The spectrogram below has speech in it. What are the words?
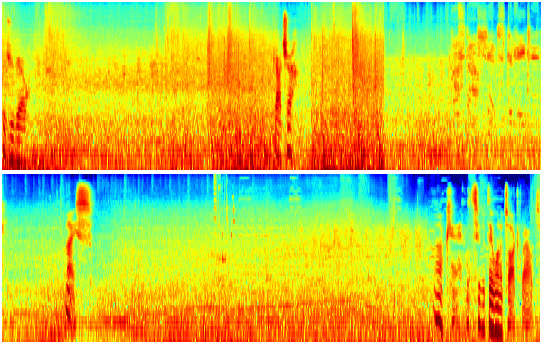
Where'd you go? Gotcha. Nice. Okay, let's see what they want to talk about.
